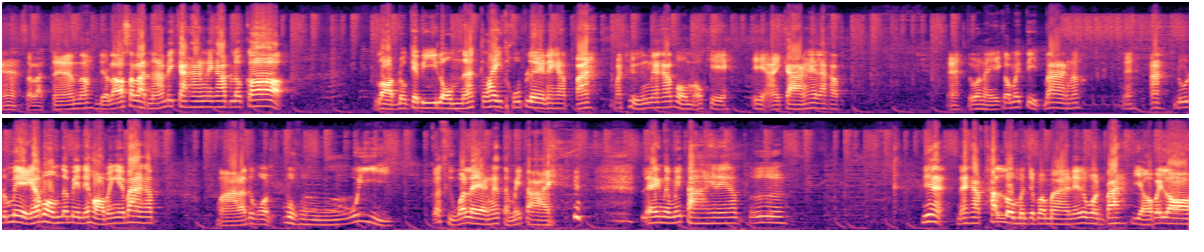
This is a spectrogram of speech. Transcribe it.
อะสลัดน้ำเนาะเดี๋ยวเราสลัดน้ำไปกลางนะครับ แล้วก็หลอดโดเกบีลมนะไล่ทุบเลยนะครับไปมาถึงนะครับผมโอเค AI กลางให้แล้วครับอะตัวไหนก็ไม่ติดบ้างเนาะนะอะดูดาเมจครับผมดาเมจในหอเป็นไงบ้างครับ มาแล้วทุกคนโอ้โหก็ถือว่าแรงนะแต่ไม่ตาย แรงแต่ไม่ตายนะครับเออเนี่ยนะครับถ้าลมมันจะประมาณนี้ทุกคนไปเดี๋ยวไปลอง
